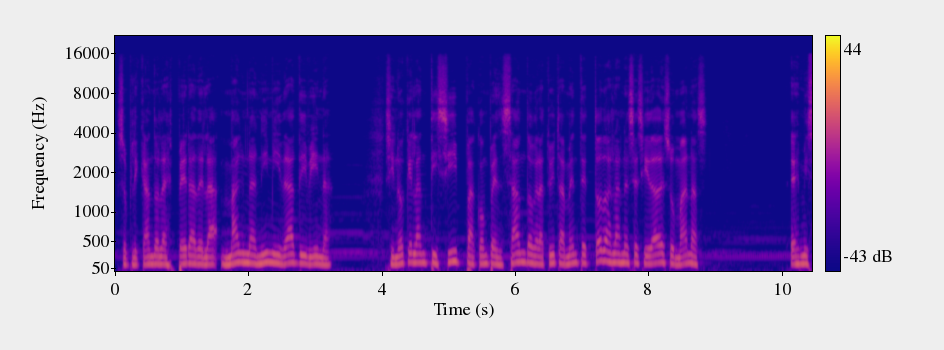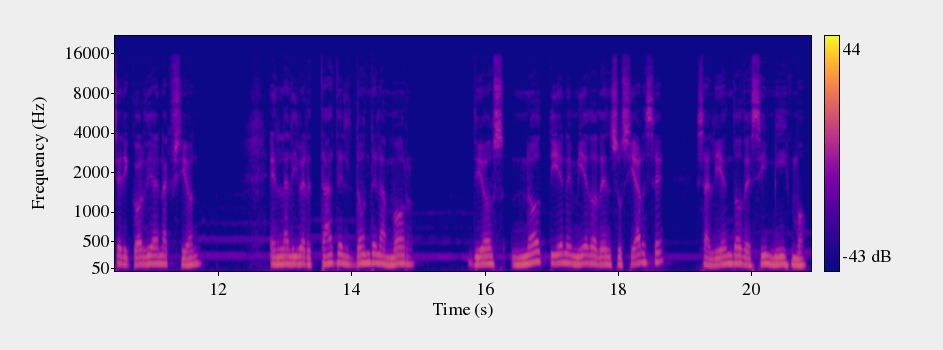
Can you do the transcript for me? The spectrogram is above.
suplicando la espera de la magnanimidad divina, sino que la anticipa compensando gratuitamente todas las necesidades humanas. Es misericordia en acción, en la libertad del don del amor. Dios no tiene miedo de ensuciarse saliendo de sí mismo.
